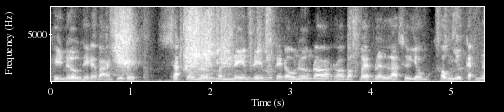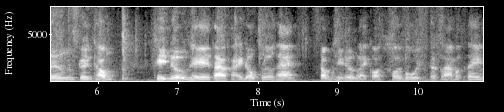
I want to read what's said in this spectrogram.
Khi nướng thì các bạn chỉ việc sắc đồ nướng, mình niêm nếm cái đồ nướng đó rồi bật bếp lên là sử dụng, không như cách nướng truyền thống. Khi nướng thì ta phải đốt lửa than, trong khi nướng lại có khói bụi, rất là bất tiện.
